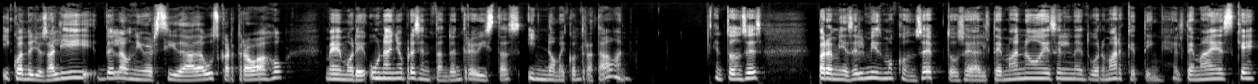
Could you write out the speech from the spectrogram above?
y cuando yo salí de la universidad a buscar trabajo, me demoré un año presentando entrevistas y no me contrataban. Entonces, para mí es el mismo concepto, o sea, el tema no es el network marketing, el tema es que,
